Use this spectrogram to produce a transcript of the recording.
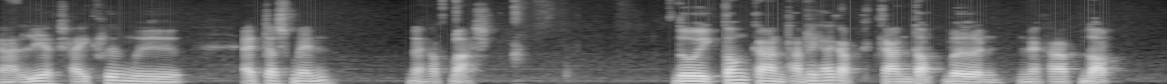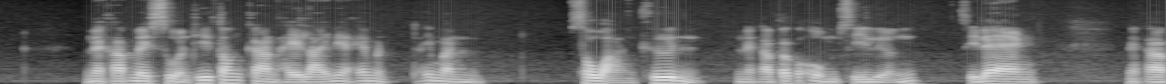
การเรียกใช้เครื่องมือ adjustment นะครับ brush โดยต้องการทำให้คล้ายกับการ dot burn นนะครับ dot นะครับในส่วนที่ต้องการไฮไลท์เนี่ยให้มันให้มันสว่างขึ้นนะครับแล้วก็อมสีเหลืองสีแดงนะครับ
